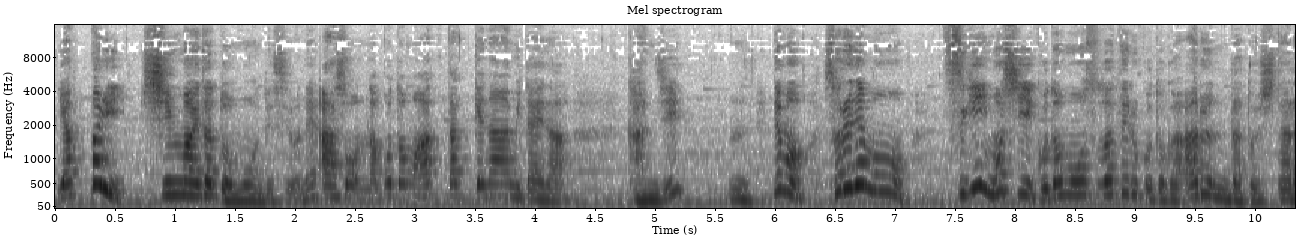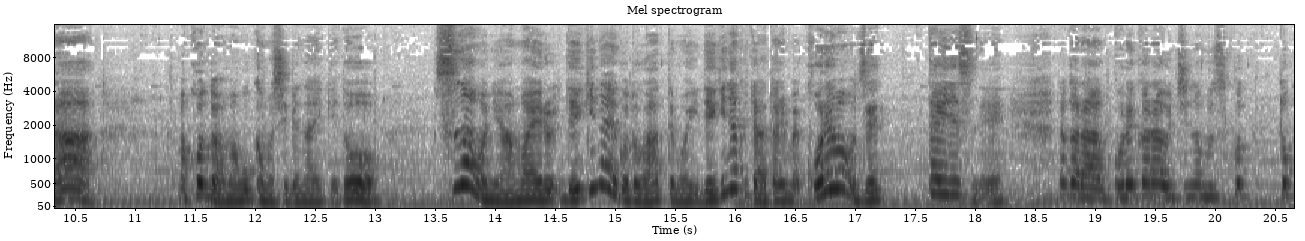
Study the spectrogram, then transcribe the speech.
やっぱり新米だと思うんですよね。あそんなこともあったっけなみたいな感じ、うん、でもそれでも次もし子供を育てることがあるんだとしたらまあ、今度は孫かもしれないけど素直に甘えるできないことがあってもいい。できなくて当たり前。これはもう絶対ですね。だからこれからうちの息子と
